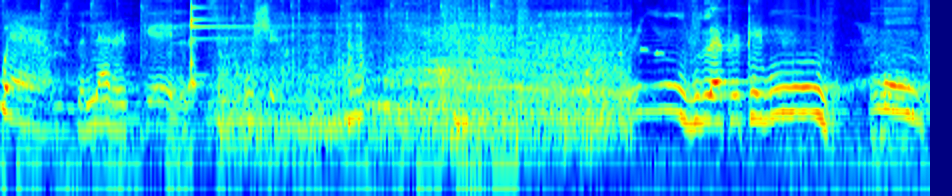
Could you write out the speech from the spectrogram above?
Where is the letter K? Let's push it. Move, letter K, move, move.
